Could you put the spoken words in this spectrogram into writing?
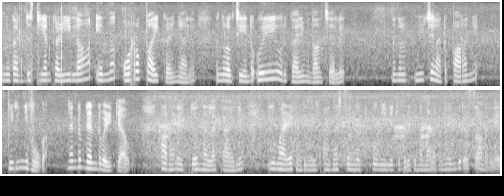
നിങ്ങൾക്ക് അഡ്ജസ്റ്റ് ചെയ്യാൻ കഴിയില്ല എന്ന് ഉറപ്പായി കഴിഞ്ഞാൽ നിങ്ങൾ ചെയ്യേണ്ട ഒരേ ഒരു കാര്യം എന്താണെന്ന് വെച്ചാൽ നിങ്ങൾ മ്യൂച്വലായിട്ട് പറഞ്ഞ് പിരിഞ്ഞു പോവുക രണ്ടും രണ്ട് വഴിക്കാവുക. അതാണ് ഏറ്റവും നല്ല കാര്യം. ഈ മഴ കണ്ടില്ലേ? ആകാശത്ത് നിന്നിട്ട് ഭൂമിയിലേക്ക് പതിക്കുന്ന മഴ കാണാൻ എന്ത് രസമാണല്ലേ?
